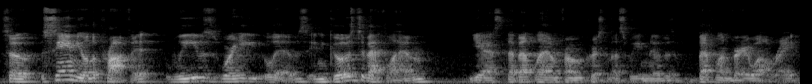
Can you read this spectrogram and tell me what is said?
So Samuel the prophet leaves where he lives and goes to Bethlehem Yes, the Bethlehem from Christmas. We know this Bethlehem very well, right?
